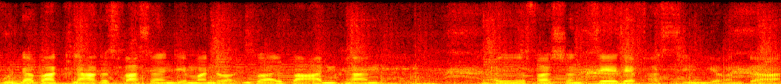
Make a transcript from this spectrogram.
wunderbar klares Wasser, in dem man dort überall baden kann. Also das war schon sehr, sehr faszinierend da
